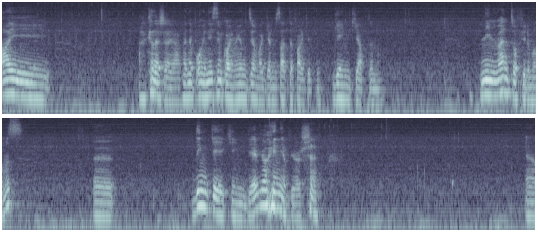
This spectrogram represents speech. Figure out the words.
ay Arkadaşlar ya ben hep oyuna isim koymayı unutuyorum bak yarım saatte fark ettim. Game 2 yaptığımı. Ninvento firmamız e, Dinky King diye bir oyun yapıyor. e,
